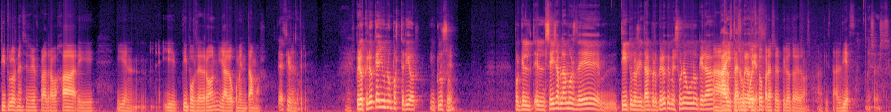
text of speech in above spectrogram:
títulos necesarios para trabajar y, y, en, y tipos de dron ya lo comentamos. Es cierto. Pero creo que hay uno posterior, incluso. ¿Sí? Porque el, el 6 hablamos de títulos y tal, pero creo que me suena uno que era. Ah, ahí está, el número 10. presupuesto para ser piloto de dron. Aquí está, el 10. Eso es.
